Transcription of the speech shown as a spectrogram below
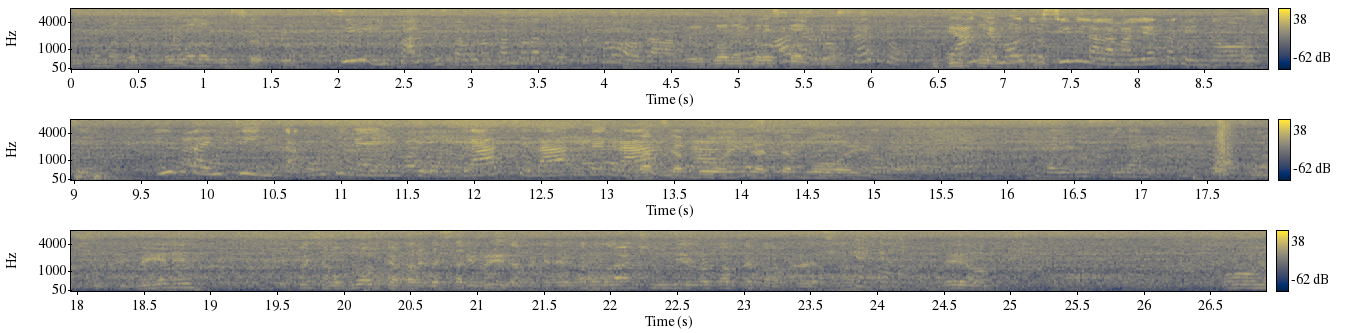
Insomma, è è uguale al rossetto. Sì, infatti stavo notando la stessa cosa. È uguale anche la uguale al rossetto e anche molto simile alla maglietta che indossi. Tutta in tinta, complimenti. Grazie Davide, grazie. Grazie a voi, Davide, grazie a voi. Bellissime. Sono asciutti bene e poi siamo pronti a fare questa ripresa perché devo fare un lancio indietro forte forte adesso. Vero? Uno,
